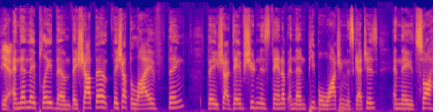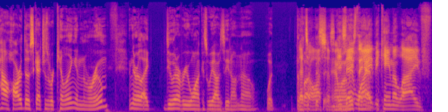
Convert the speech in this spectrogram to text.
Yeah. And then they played them. They shot them. They shot the live thing. They shot Dave shooting his stand up and then people watching the sketches and they saw how hard those sketches were killing in the room and they were like, "Do whatever you want because we obviously don't know what." The That's fuck this awesome. is." Is, Yeah, well, at that they why had- it became a live,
